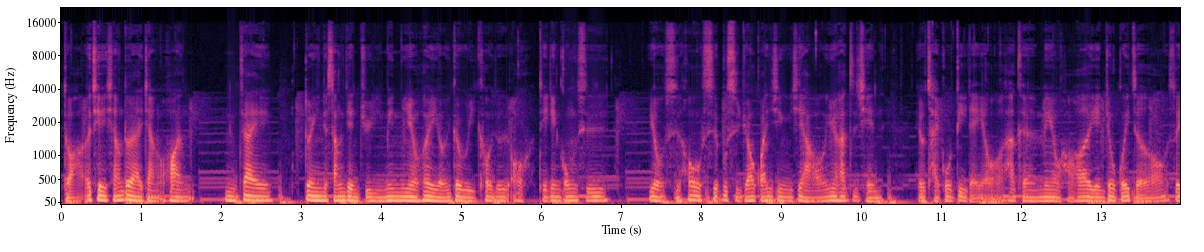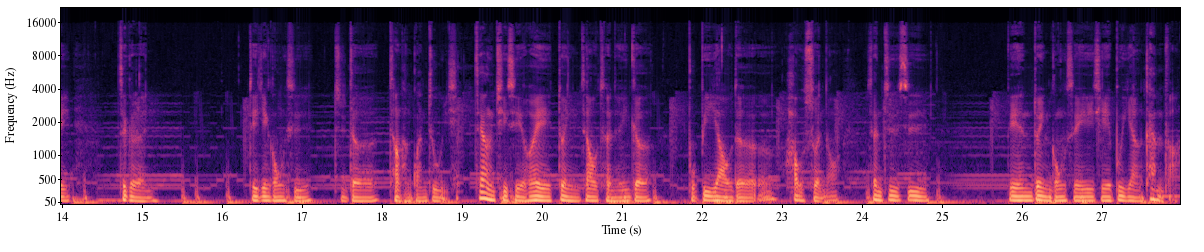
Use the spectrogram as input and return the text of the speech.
对吧，啊？而且相对来讲的话。你在对应的商检局里面，你也会有一个 recall，就是哦，这间公司有时候时不时就要关心一下哦，因为他之前有踩过地雷哦，他可能没有好好的研究规则哦，所以这个人这间公司值得常常关注一下。这样其实也会对你造成了一个不必要的耗损哦，甚至是别人对你公司的一些不一样的看法。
